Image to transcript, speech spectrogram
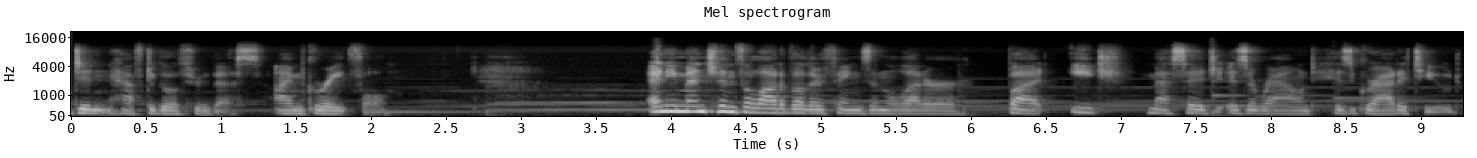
didn't have to go through this. I'm grateful. And he mentions a lot of other things in the letter, but each message is around his gratitude.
